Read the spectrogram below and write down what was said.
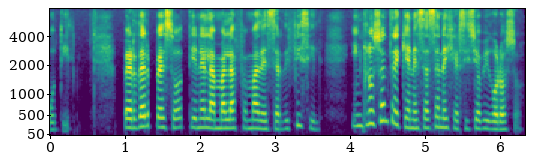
útil. Perder peso tiene la mala fama de ser difícil, incluso entre quienes hacen ejercicio vigoroso.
